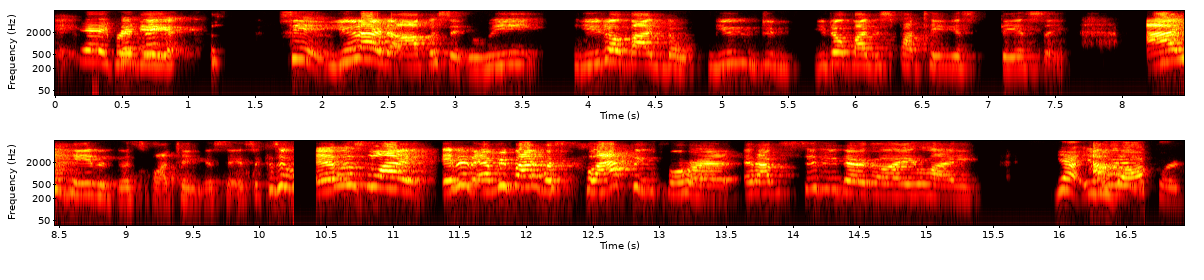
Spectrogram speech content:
didn't- Yay, the Brittany. thing- See, you are the opposite. We you don't mind the you do you don't mind the spontaneous dancing. I hated the spontaneous dancing because it, it was like and then everybody was clapping for her, and I'm sitting there going like, yeah, it was- awkward.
